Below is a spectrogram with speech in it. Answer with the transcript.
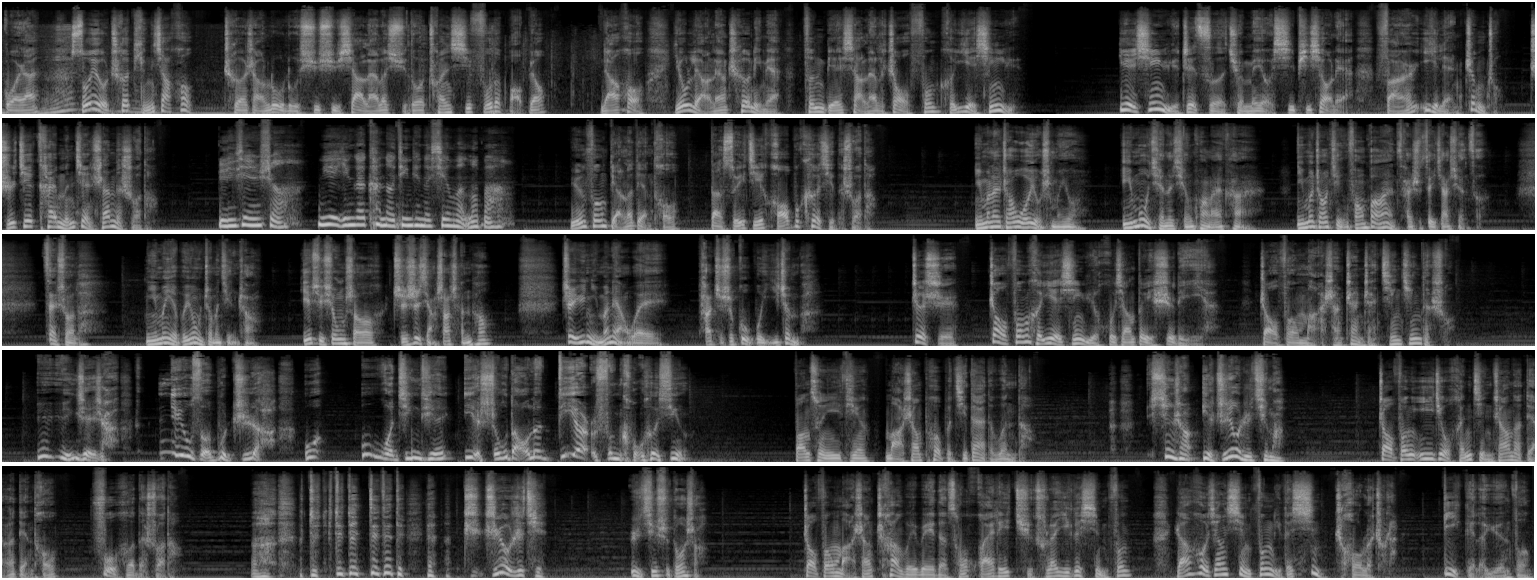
果然，所有车停下后，车上陆陆续续下来了许多穿西服的保镖，然后有两辆车里面分别下来了赵峰和叶新宇。叶新宇这次却没有嬉皮笑脸，反而一脸郑重，直接开门见山的说道：“云先生，你也应该看到今天的新闻了吧？”云峰点了点头，但随即毫不客气的说道：“你们来找我有什么用？以目前的情况来看，你们找警方报案才是最佳选择。再说了，你们也不用这么紧张，也许凶手只是想杀陈涛，至于你们两位，他只是故布疑阵吧。”这时。赵峰和叶新宇互相对视了一眼，赵峰马上战战兢兢地说：“云云先生，你有所不知啊，我我今天也收到了第二封恐吓信。”方寸一听，马上迫不及待的问道：“信上也只有日期吗？”赵峰依旧很紧张的点了点头，附和的说道：“啊，对对对对对对，只只有日期，日期是多少？”赵峰马上颤巍巍的从怀里取出来一个信封，然后将信封里的信抽了出来，递给了云峰。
